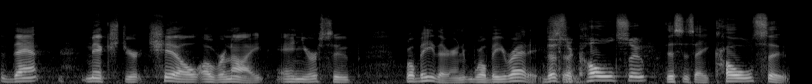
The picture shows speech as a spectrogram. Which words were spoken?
that mixture chill overnight and your soup will be there and will be ready. This So is a cold soup. this is a cold soup,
